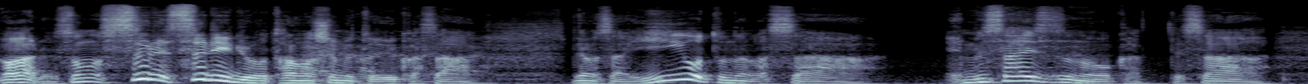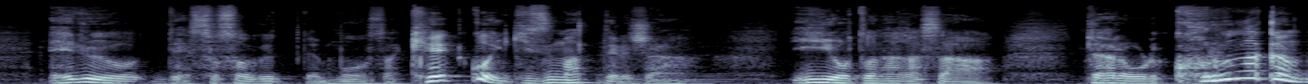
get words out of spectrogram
わかる？そのスリスリルを楽しむというかさでもさいい大人がさ M サイズのを買ってさ L で注ぐってもうさ結構行き詰まってるじゃん。いい大人がさだから俺コロナ禍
